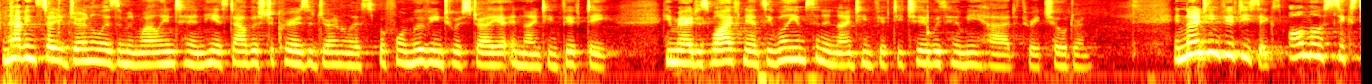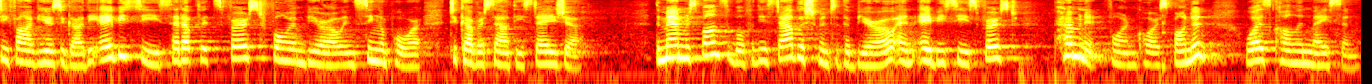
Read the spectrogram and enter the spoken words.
and having studied journalism in Wellington, he established a career as a journalist before moving to Australia in 1950. He married his wife, Nancy Williamson, in 1952, with whom he had three children. In 1956, almost 65 years ago, the ABC set up its first foreign bureau in Singapore to cover Southeast Asia. The man responsible for the establishment of the bureau and ABC's first permanent foreign correspondent was Colin Mason.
